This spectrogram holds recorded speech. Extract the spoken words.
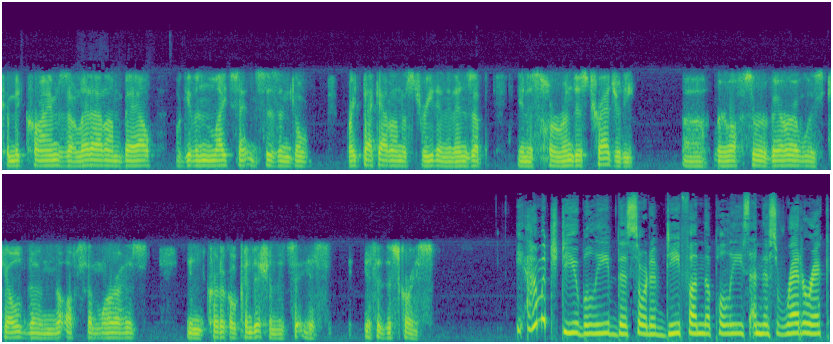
commit crimes, are let out on bail, or given light sentences, and go right back out on the street, and it ends up in this horrendous tragedy uh, where Officer Rivera was killed and Officer Mora is in critical condition. It's it's it's a disgrace. How much do you believe this sort of defund the police and this rhetoric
